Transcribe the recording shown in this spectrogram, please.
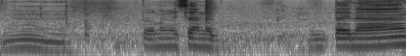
Hmm. Ito nang isa nag hintay ng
